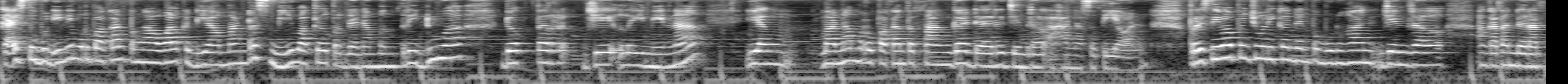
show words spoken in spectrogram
KS Tubun ini merupakan pengawal kediaman resmi Wakil Perdana Menteri Dr. J. Leimena yang mana merupakan tetangga dari Jenderal Ahana Sution. Peristiwa penculikan dan pembunuhan Jenderal Angkatan Darat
